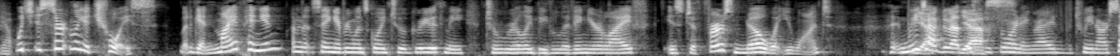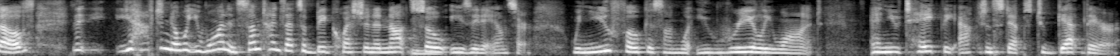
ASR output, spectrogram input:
yep. which is certainly a choice. But again, my opinion, I'm not saying everyone's going to agree with me, to really be living your life is to first know what you want, and we yeah, talked about yes. this this morning, right, between ourselves, that you have to know what you want. And sometimes that's a big question and not mm-hmm. so easy to answer. When you focus on what you really want, and you take the action steps to get there,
